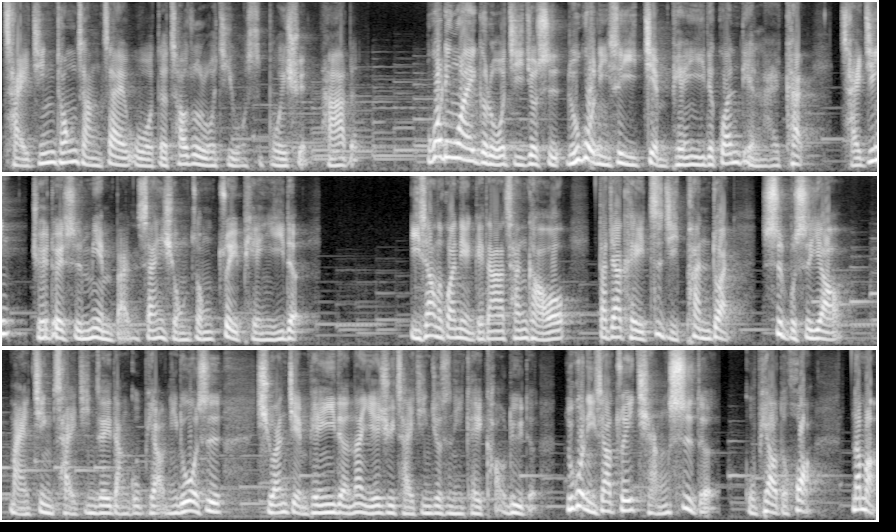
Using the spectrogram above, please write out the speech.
彩金通常在我的操作逻辑，我是不会选它的。不过，另外一个逻辑就是，如果你是以捡便宜的观点来看，彩金绝对是面板三雄中最便宜的。以上的观点给大家参考哦，大家可以自己判断是不是要买进彩金这一档股票。你如果是喜欢捡便宜的，那也许彩金就是你可以考虑的。如果你是要追强势的股票的话，那么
